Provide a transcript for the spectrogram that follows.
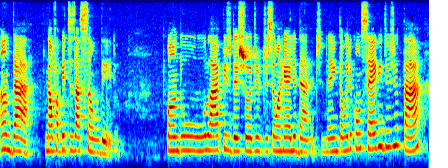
andar na alfabetização dele quando o lápis deixou de, de ser uma realidade. Né? Então, ele consegue digitar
